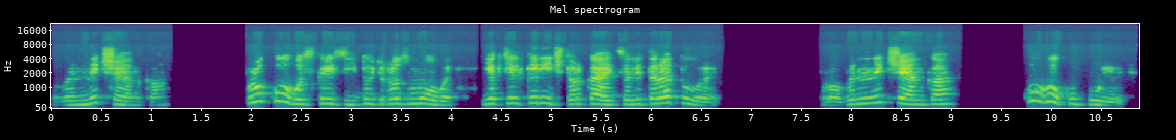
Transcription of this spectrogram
Винниченка. Про кого скрізь йдуть розмови, як тільки річ торкається літератури? Про Винниченка. Кого купують?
